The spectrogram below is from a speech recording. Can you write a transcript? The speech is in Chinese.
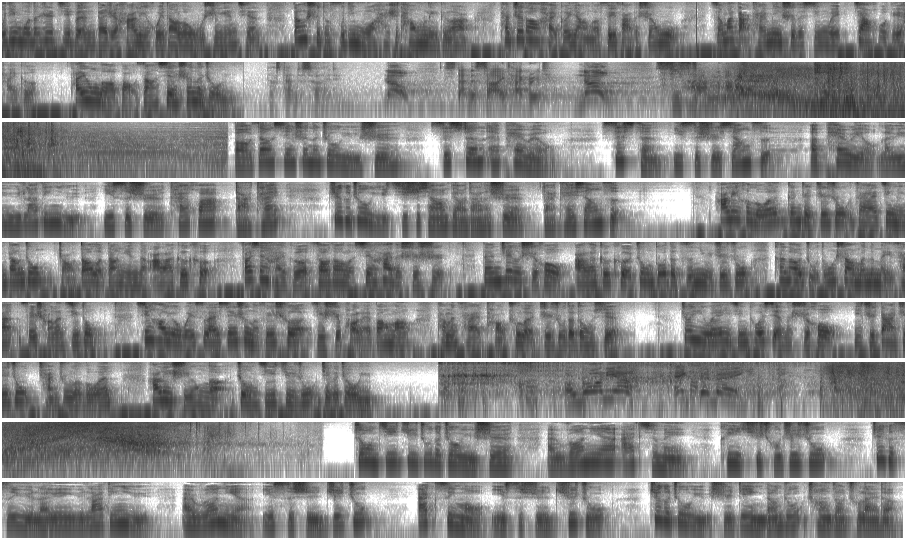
伏地魔的日记本带着哈利回到了五十年前，当时的伏地魔还是汤姆·里德尔。他知道海格养了非法的生物，想把打开密室的行为嫁祸给海格。他用了宝藏现身的咒语。Now stand aside. No! Stand aside, Hagrid. No! System Aperial. 宝藏现身的咒语是 System Aperial。System 意思是箱子，Aperial 来源于拉丁语，意思是开花、打开。这个咒语其实想要表达的是打开箱子。哈利和罗恩跟着蜘蛛在精灵当中找到了当年的阿拉戈克，发现海格遭到了陷害的事实。但这个时候，阿拉戈克众多的子女蜘蛛看到主动上门的美餐，非常的激动。幸好有维斯莱先生的飞车及时跑来帮忙，他们才逃出了蜘蛛的洞穴。正以为已经脱险的时候，一只大蜘蛛缠住了罗恩。哈利使用了重击巨蛛这个咒语。Aronia Exime。重击巨蛛的咒语是 Ironia Exime，可以驱除蜘蛛。这个词语来源于拉丁语，Ironia 意思是蜘蛛，Eximo 意思是驱逐。这个咒语是电影当中创造出来的。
